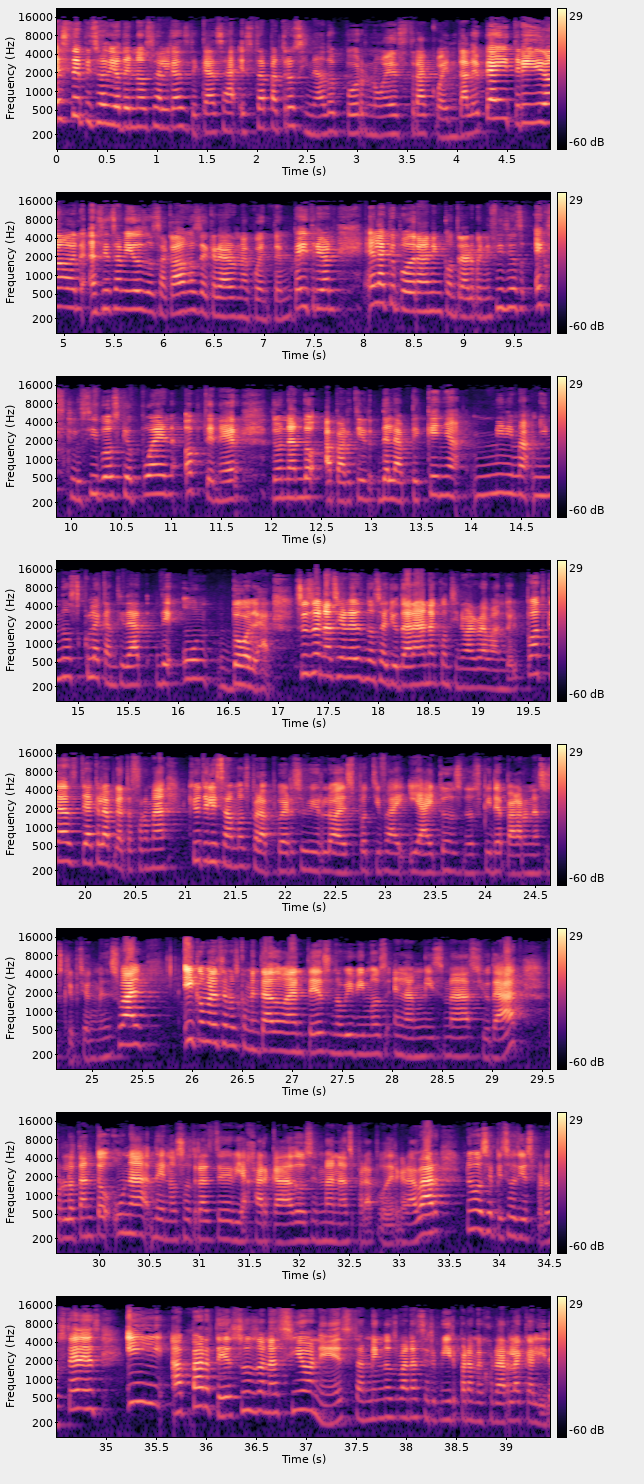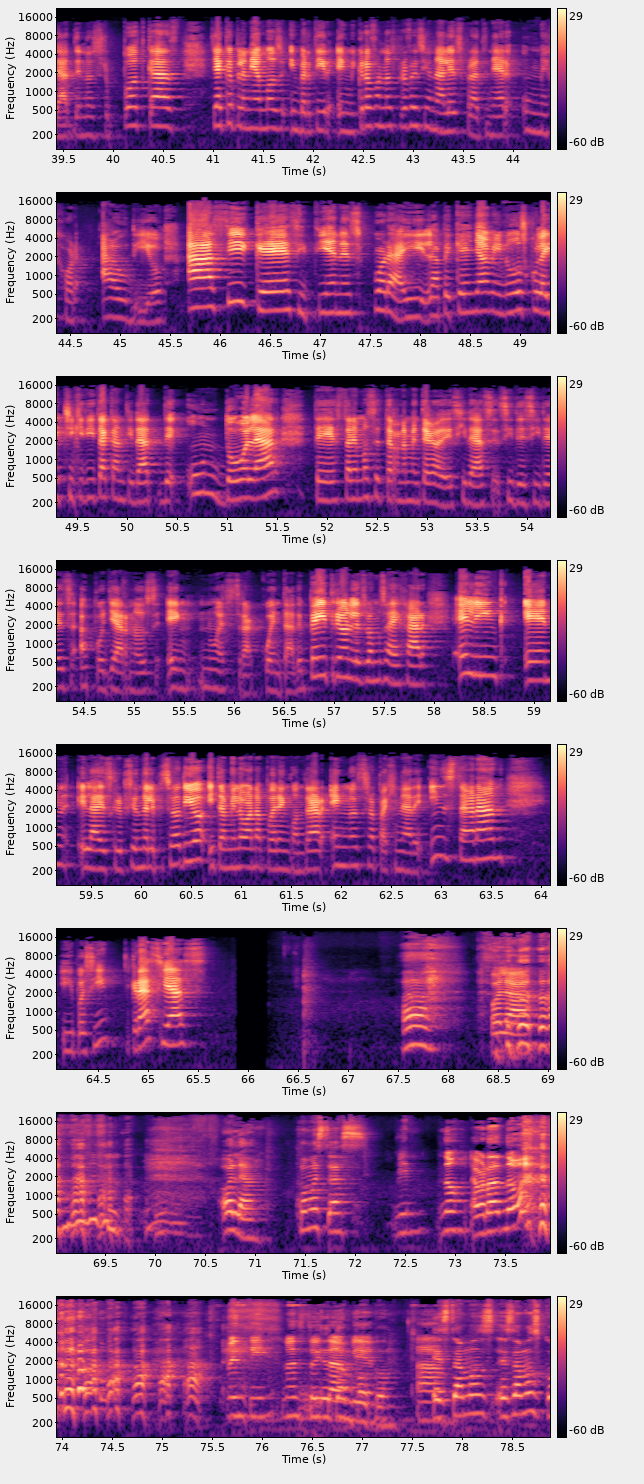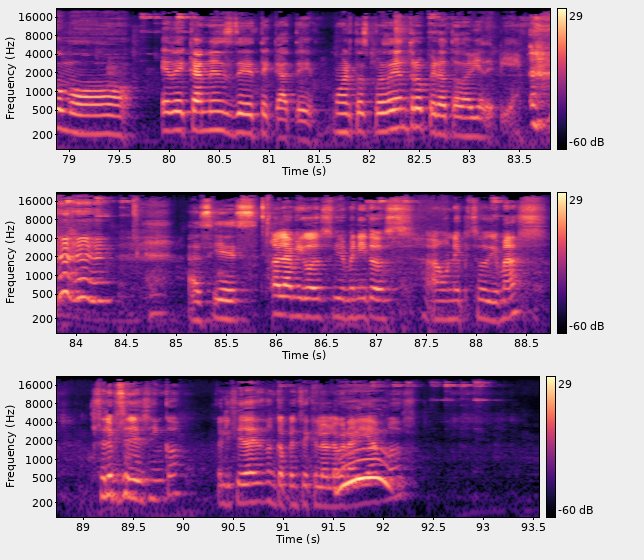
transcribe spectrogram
Este episodio de No Salgas de Casa está patrocinado por nuestra cuenta de Patreon. Así es amigos, nos acabamos de crear una cuenta en Patreon en la que podrán encontrar beneficios exclusivos que pueden obtener donando a partir de la pequeña, mínima, minúscula cantidad de un dólar. Sus donaciones nos ayudarán a continuar grabando el podcast ya que la plataforma que utilizamos para poder subirlo a Spotify y iTunes nos pide pagar una suscripción mensual. Y como les hemos comentado antes, no vivimos en la misma ciudad, por lo tanto una de nosotras debe viajar cada dos semanas para poder grabar nuevos episodios para ustedes y aparte sus donaciones también nos van a servir para mejorar la calidad de nuestro podcast, ya que planeamos invertir en micrófonos profesionales para tener un mejor audio. Así que si tienes por ahí la pequeña, minúscula y chiquitita cantidad de un dólar, te estaremos eternamente agradecidas si decides apoyarnos en nuestra cuenta de Patreon. Les vamos a dejar el link en la descripción del episodio y también lo van a poder encontrar en nuestra página de Instagram. Y pues sí, gracias. Ah. Hola. Hola, ¿cómo estás? Bien. No, la verdad no. Mentí, no estoy Yo tan tampoco. bien. Ah, Estamos, estamos como edecanes de Tecate, muertas por dentro, pero todavía de pie. Así es. Hola amigos, bienvenidos a un episodio más. Es el episodio 5. Felicidades, nunca pensé que lo lograríamos.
